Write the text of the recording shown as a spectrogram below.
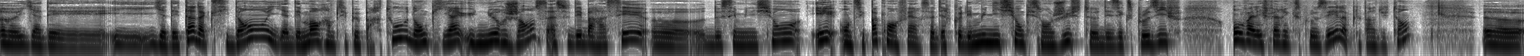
euh, il, y a des, il y a des tas d'accidents, il y a des morts un petit peu partout, donc il y a une urgence à se débarrasser euh, de ces munitions et on ne sait pas quoi en faire. C'est-à-dire que les munitions qui sont juste des explosifs, on va les faire exploser la plupart du temps. Euh,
